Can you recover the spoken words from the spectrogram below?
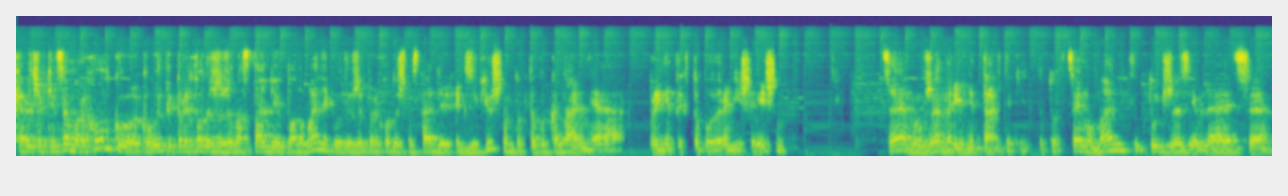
коротше, в кінцевому рахунку, коли ти переходиш вже на стадію планування, коли ти вже переходиш на стадію execution, тобто виконання прийнятих тобою раніше рішень, це ми вже на рівні тактики. Тобто, в цей момент тут вже з'являється.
